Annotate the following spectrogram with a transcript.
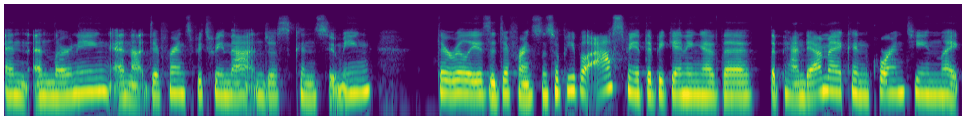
and and learning and that difference between that and just consuming there really is a difference. And so people asked me at the beginning of the the pandemic and quarantine like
